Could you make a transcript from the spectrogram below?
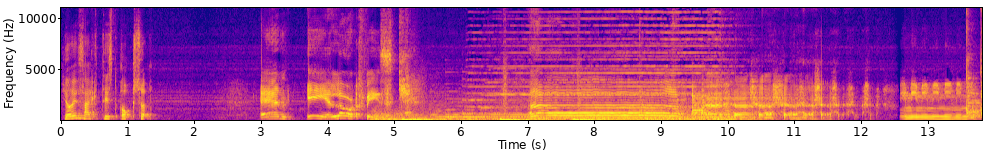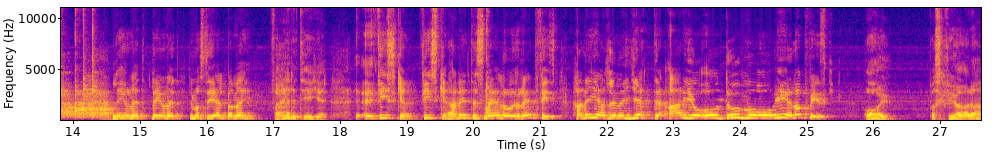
Jag är faktiskt också En elak fisk. Ah! mi, mi, mi, mi, mi, mi. Lejonet, lejonet, du måste hjälpa mig. Vad är det Tiger? Eh, fisken, fisken, han är inte snäll och rädd fisk. Han är egentligen en jättearg och, och dum och elak fisk. Oj, vad ska vi göra?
